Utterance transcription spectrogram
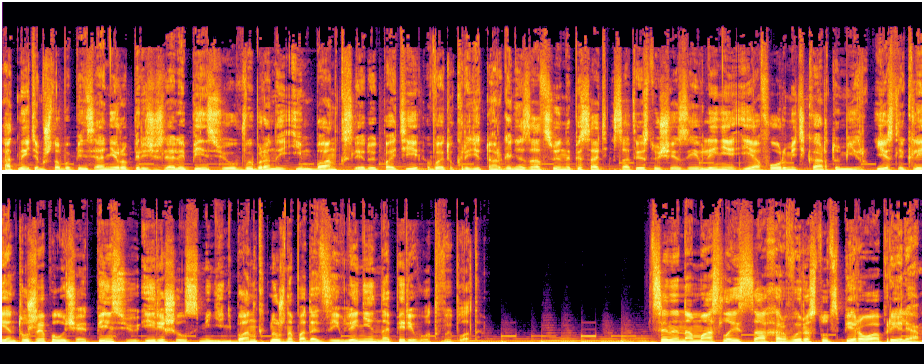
Отметим, чтобы пенсионеру перечисляли пенсию выбранный им банк, следует пойти в эту кредитную организацию, написать соответствующее заявление и оформить карту МИР. Если клиент уже получает пенсию и решил сменить банк, банк, нужно подать заявление на перевод выплат. Цены на масло и сахар вырастут с 1 апреля.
